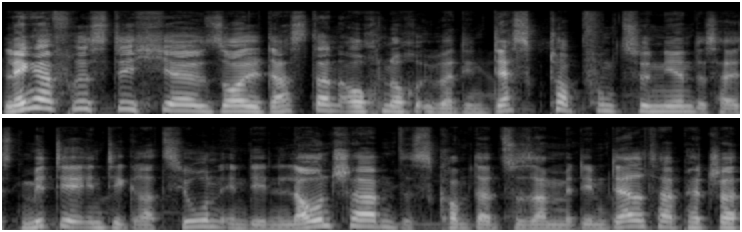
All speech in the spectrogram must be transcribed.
Längerfristig äh, soll das dann auch noch über den Desktop funktionieren, das heißt mit der Integration in den Launcher, das kommt dann zusammen mit dem Delta Patcher,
